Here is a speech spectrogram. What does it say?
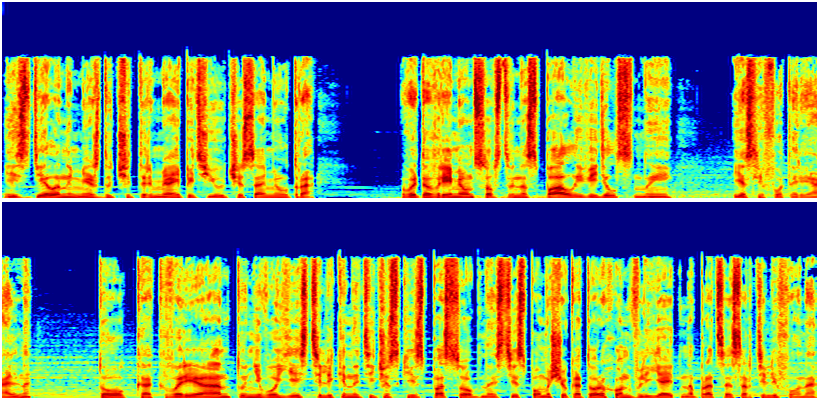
и сделаны между четырьмя и пятью часами утра. В это время он, собственно, спал и видел сны. Если фото реально, то, как вариант, у него есть телекинетические способности, с помощью которых он влияет на процессор телефона.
